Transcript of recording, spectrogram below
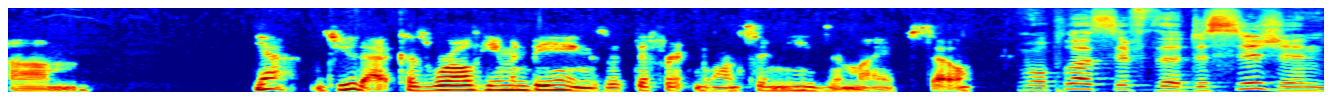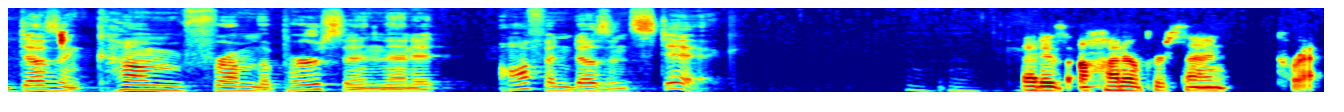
um, yeah, do that because we're all human beings with different wants and needs in life. So, well, plus if the decision doesn't come from the person, then it often doesn't stick. Mm-hmm. That is hundred percent correct.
